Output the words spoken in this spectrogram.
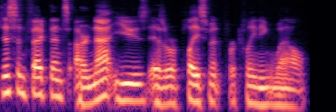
Disinfectants are not used as a replacement for cleaning well.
